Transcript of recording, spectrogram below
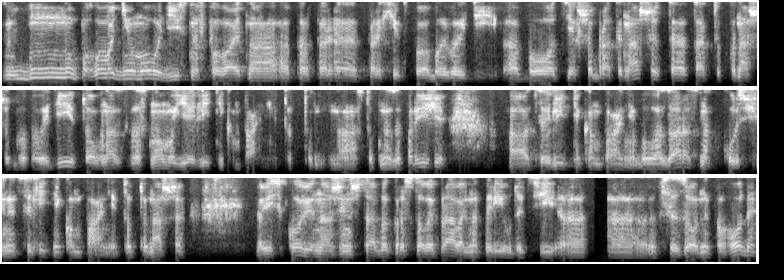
Ну, погодні умови дійсно впливають на е, пер- пере- перехід по бойових дій. Або от якщо брати нашу та тактику наші бойові дії, то в нас в основному є літні кампанії. Тобто наступ на Запоріжжі це літня кампанія була зараз на Курщині. Це літні кампанії. Тобто наша військові наш генштаб використовує правильно періоди ці е, е, сезонні погоди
